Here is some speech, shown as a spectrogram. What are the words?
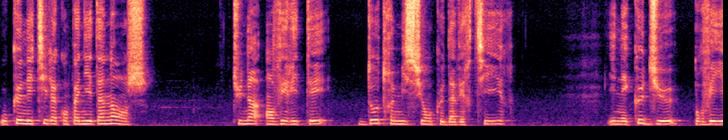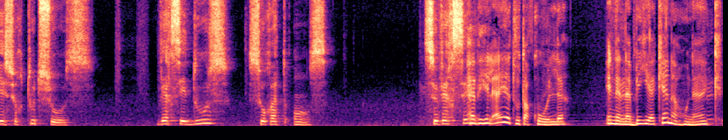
ou que n'est-il accompagné d'un ange? Tu n'as en vérité d'autre mission que d'avertir. Il n'est que Dieu pour veiller sur toutes choses. Verset 12, sourate 11. Ce verset هذه الآية تقول إن النبي كان هناك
